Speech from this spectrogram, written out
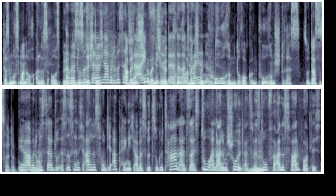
Das muss man auch alles ausbilden, aber das ist richtig. Ja, ja, aber du bist ja nicht der Einzige, aber nicht der daran aber nicht mit purem Druck und purem Stress. So, das ist halt der Punkt. Ja, aber ne? du bist ja, du, es ist ja nicht alles von dir abhängig, aber es wird so getan, als seist du an allem schuld, als wärst mhm. du für alles verantwortlich.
